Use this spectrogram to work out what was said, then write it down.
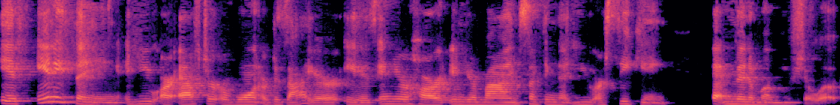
if anything you are after or want or desire is in your heart, in your mind, something that you are seeking, at minimum you show up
